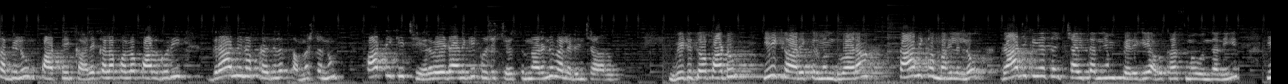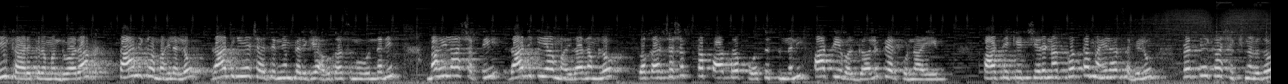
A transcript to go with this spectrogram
సభ్యులు పార్టీ కార్యకలాపాల్లో పాల్గొని గ్రామీణ ప్రజల సమస్యలను పార్టీకి చేరవేయడానికి కృషి చేస్తున్నారని వెల్లడించారు. వీటితో పాటు ఈ కార్యక్రమం ద్వారా స్థానిక మహిళల్లో రాజకీయ చైతన్యం పెరిగే అవకాశం ఉందని ఈ కార్యక్రమం ద్వారా స్థానిక మహిళల్లో రాజకీయ చైతన్యం పెరిగే అవకాశం ఉందని మహిళా శక్తి రాజకీయ మైదానంలో ఒక సశక్త పాత్ర పోషిస్తుందని పార్టీ వర్గాలు పేర్కొన్నాయి. పార్టీకి చేరిన కొత్త మహిళా సభ్యులు ప్రత్యేక శిక్షణలతో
